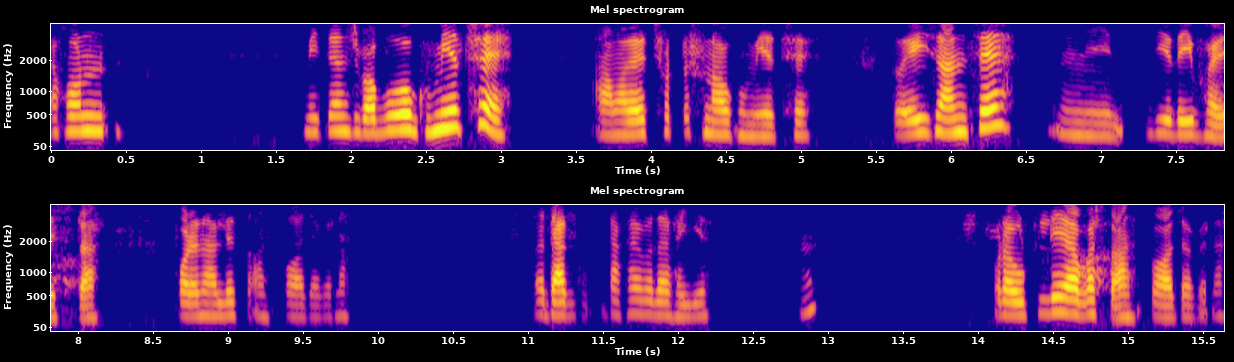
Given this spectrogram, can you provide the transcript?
এখন মিতেন্স বাবুও ঘুমিয়েছে আর আমাদের ছোট্ট সোনাও ঘুমিয়েছে। তো এই চান্সে দিয়ে দিই ভয়েসটা পরে নাহলে চান্স পাওয়া যাবে না। ডাক, ডাকায় বোধ ভাইয়া। হ্যাঁ? ওরা উঠলে আবার চান্স পাওয়া যাবে না।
